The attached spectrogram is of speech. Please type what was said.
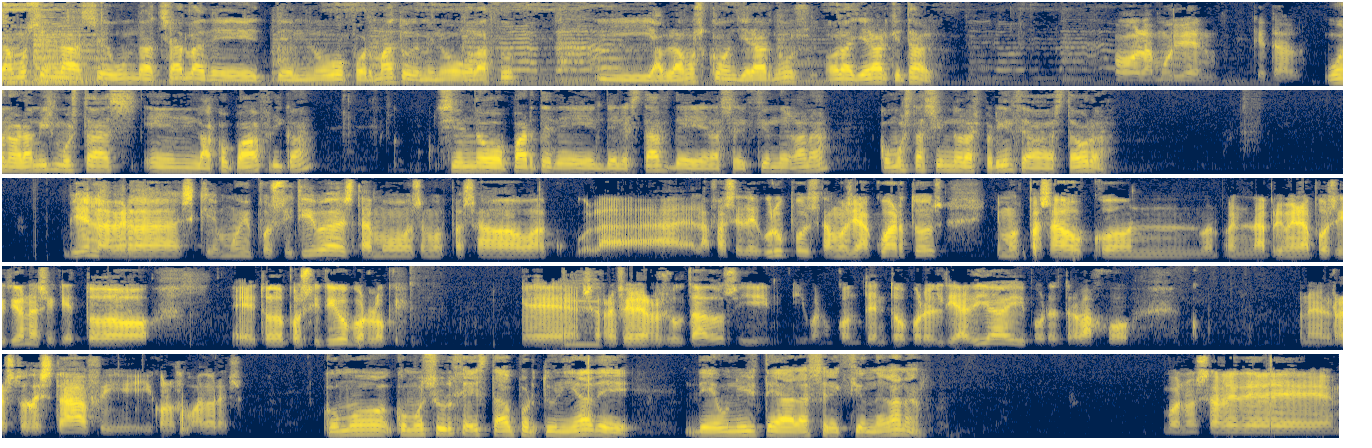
Estamos en la segunda charla de, del nuevo formato de Mi Nuevo Golazo y hablamos con Gerard Nus. Hola Gerard, ¿qué tal? Hola, muy bien, ¿qué tal? Bueno, ahora mismo estás en la Copa África, siendo parte de, del staff de la selección de Ghana. ¿Cómo está siendo la experiencia hasta ahora? Bien, la verdad es que muy positiva. Estamos, hemos pasado a la, fase de grupos, estamos ya cuartos, hemos pasado con bueno, en la primera posición, así que todo eh, todo positivo por lo que se refiere a resultados y, y, bueno contento por el día a día y por el trabajo con el resto de staff y, y con los jugadores. ¿Cómo, ¿Cómo surge esta oportunidad de, de unirte a la selección de Ghana? Bueno, sale de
